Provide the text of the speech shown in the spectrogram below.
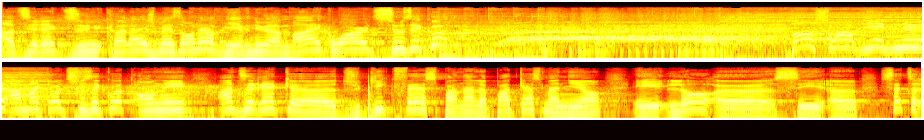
En direct du Collège Maisonneuve, bienvenue à Mike Ward sous écoute. Bonsoir, bienvenue à Mike Ward sous écoute. On est en direct euh, du Geek Fest pendant le podcast Mania. Et là, euh, c'est euh,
